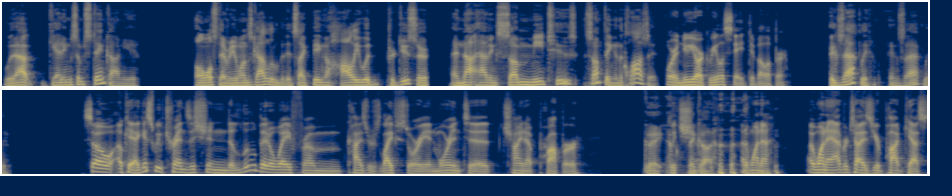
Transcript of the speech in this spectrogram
without getting some stink on you. Almost everyone's got a little bit. It's like being a Hollywood producer and not having some Me Too something in the closet. Or a New York real estate developer. Exactly. Exactly. So, okay, I guess we've transitioned a little bit away from Kaiser's life story and more into China proper. Great. Which Thank God. I want to I want to advertise your podcast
